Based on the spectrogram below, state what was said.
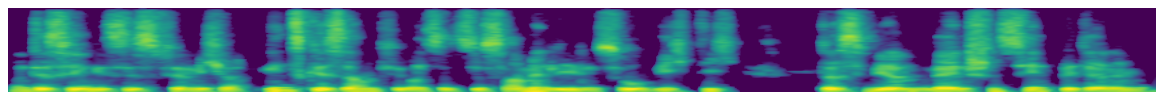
Und deswegen ist es für mich auch insgesamt für unser Zusammenleben so wichtig, dass wir Menschen sind mit einer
